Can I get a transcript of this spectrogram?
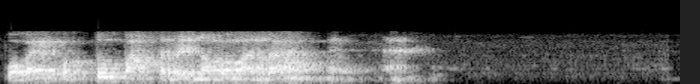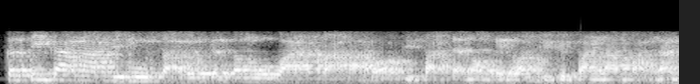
Pokoknya waktu pas terik napa mata. Ketika Nabi Musa ketemu para sahabat di Saksen Fir'aun di depan lapangan,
